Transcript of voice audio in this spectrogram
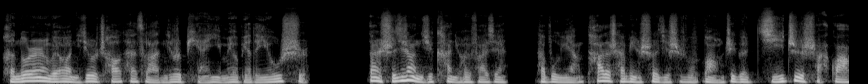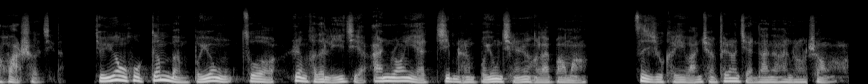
很多人认为哦，你就是抄特斯拉，你就是便宜，没有别的优势。但实际上你去看，你会发现它不一样。它的产品设计是往这个极致傻瓜化设计的，就用户根本不用做任何的理解，安装也基本上不用请任何来帮忙，自己就可以完全非常简单的安装上网了。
